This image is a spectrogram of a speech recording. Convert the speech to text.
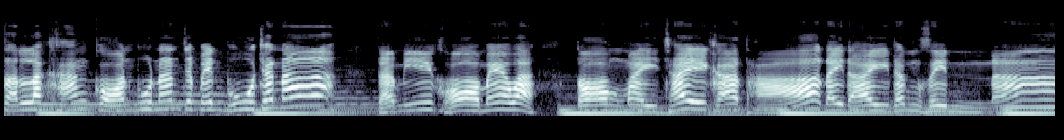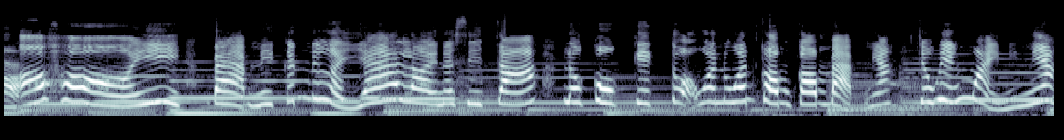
สันละครั้งก่อนผู้นั้นจะเป็นผู้ชนะ แต่มีข้อแม้ว่า ต้องไม่ใช้คาถาใดๆทั้งสิ้นนะโอ้โหยแบบนี้ก็เหนื่อยแย่เลยนะสิจ๊ะแล้วกุกกิกตัวอ้วนๆกลมๆแบบเนี้ย จะวิ่งไหวไหมเนี่ย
